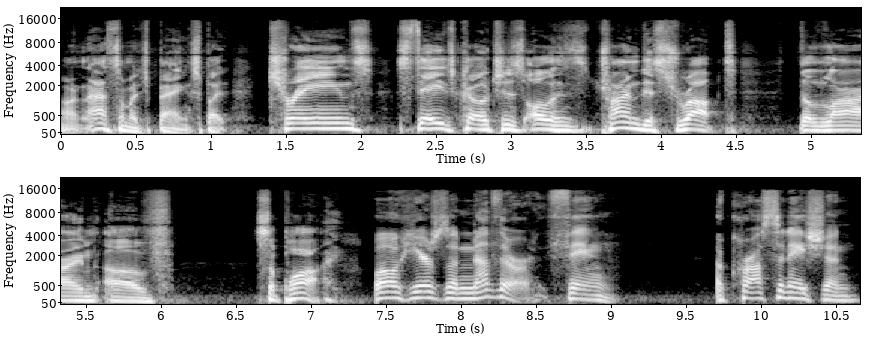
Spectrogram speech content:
or not so much banks, but trains, stagecoaches, all this, trying to disrupt the line of supply. Well, here's another thing. Across the nation,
